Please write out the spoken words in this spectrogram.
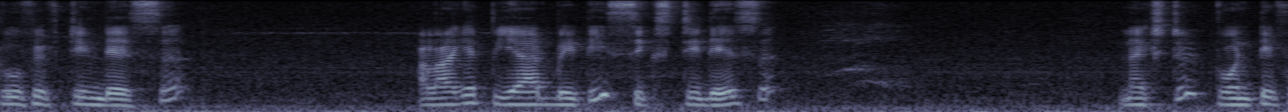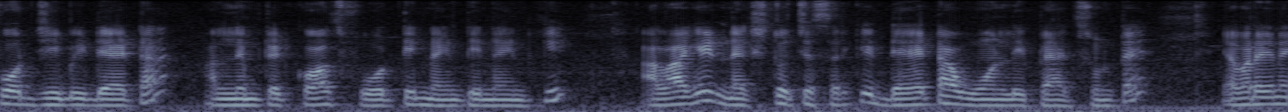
two fifteen days అలాగే PRBT sixty days next twenty four GB data unlimited calls fourteen ninety నైన్కి అలాగే నెక్స్ట్ వచ్చేసరికి డేటా ఓన్లీ ప్యాక్స్ ఉంటాయి. ఎవరైనా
